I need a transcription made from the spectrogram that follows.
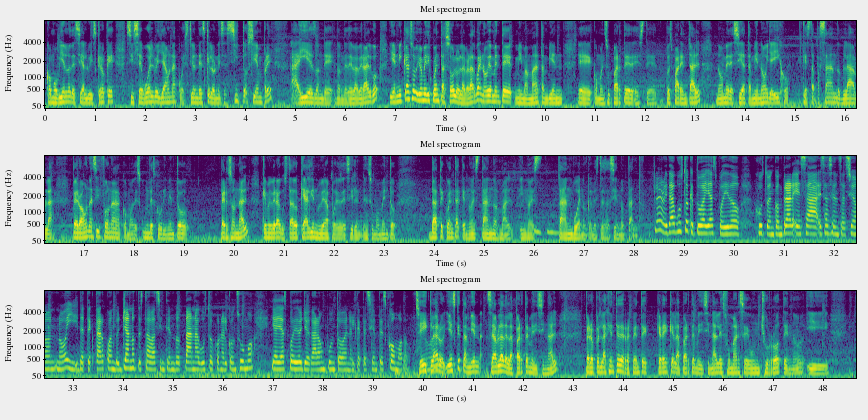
como bien lo decía Luis, creo que si se vuelve ya una cuestión de es que lo necesito siempre, ahí es donde, donde debe haber algo. Y en mi caso yo me di cuenta solo, la verdad. Bueno, obviamente mi mamá también, eh, como en su parte este, pues parental, ¿no? Me decía también, oye hijo, ¿qué está pasando? Bla, bla. Pero aún así fue una, como un descubrimiento personal que me hubiera gustado que alguien me hubiera podido decir en su momento date cuenta que no es tan normal y no es tan bueno que lo estés haciendo tanto. Claro, y da gusto que tú hayas podido justo encontrar esa, esa sensación, ¿no? Y detectar cuando ya no te estabas sintiendo tan a gusto con el consumo y hayas podido llegar a un punto en el que te sientes cómodo. Sí, claro, y es que también se habla de la parte medicinal, pero pues la gente de repente cree que la parte medicinal es fumarse un churrote, ¿no? Y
